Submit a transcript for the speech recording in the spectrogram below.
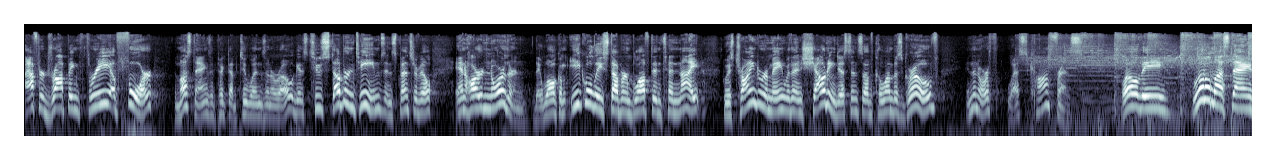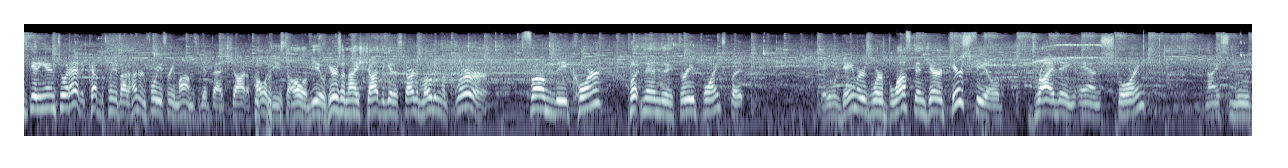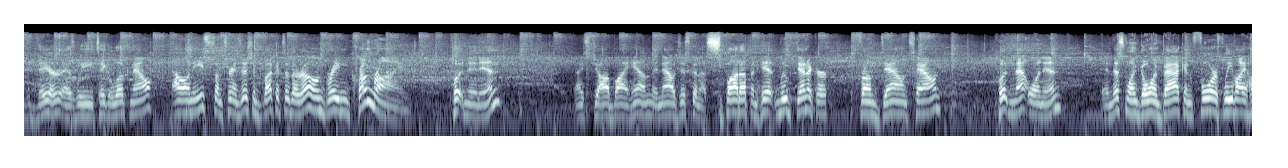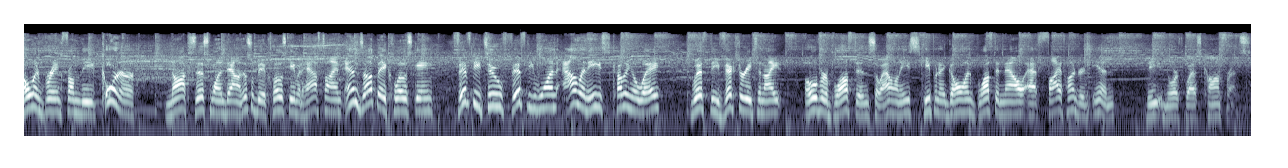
After dropping three of four, the Mustangs have picked up two wins in a row against two stubborn teams in Spencerville and Hardin Northern. They welcome equally stubborn Bluffton tonight, who is trying to remain within shouting distance of Columbus Grove in the Northwest Conference. Well, the little Mustangs getting into it. I had to cut between about 143 moms to get that shot. Apologies to all of you. Here's a nice shot to get us started. Logan McClure from the corner, putting in the three points, but were gamers were Bluffton Jared Piercefield driving and scoring. Nice move there as we take a look now. Allen East, some transition buckets of their own. Braden Crumrine putting it in. Nice job by him. And now just going to spot up and hit Luke Denneker from downtown. Putting that one in. And this one going back and forth. Levi Hohenbrink from the corner knocks this one down. This will be a close game at halftime. Ends up a close game. 52-51. Allen East coming away with the victory tonight over Bluffton. So Allen East keeping it going. Bluffton now at 500 in the Northwest Conference.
